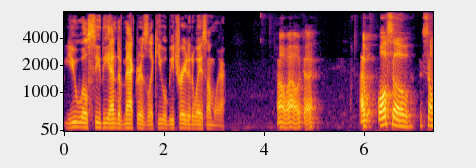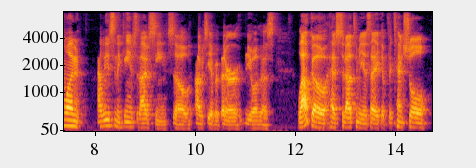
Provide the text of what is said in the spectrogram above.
you will see the end of Matt Grzelcyk. He will be traded away somewhere. Oh wow, okay. I also someone at least in the games that I've seen, so obviously you have a better view of this. Lauko has stood out to me as like a potential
